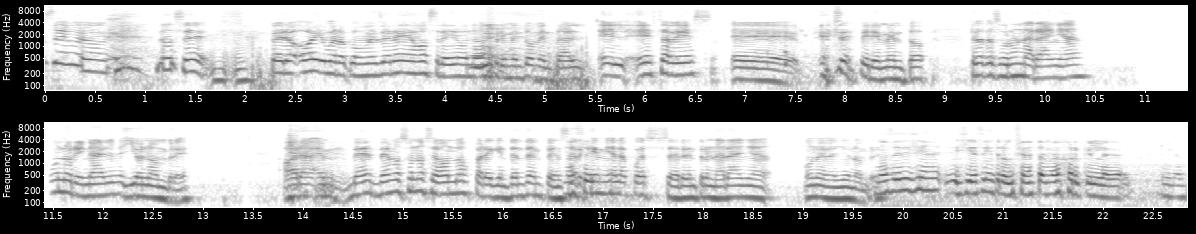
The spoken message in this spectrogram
sé, weón. No sé. Pero hoy, bueno, como mencioné, hemos traído un nuevo experimento mental. El, esta vez, eh, ese experimento trata sobre una araña, un urinal y un hombre. Ahora, em, demos unos segundos para que intenten pensar qué mierda puede suceder entre una araña, un urinal y un hombre. No sé si, si esa introducción está mejor que la... la...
